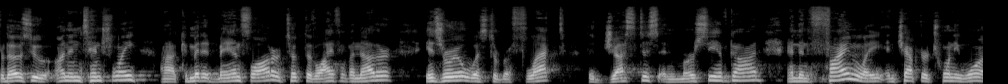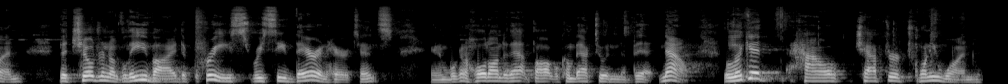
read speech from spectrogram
for those who unintentionally uh, committed manslaughter, took the life of another. Israel was to reflect the justice and mercy of God. And then finally, in chapter 21, the children of Levi, the priests, received their inheritance. And we're going to hold on to that thought. We'll come back to it in a bit. Now, look at how chapter 21,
